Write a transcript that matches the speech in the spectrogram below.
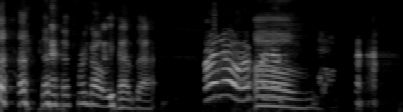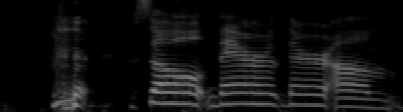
I forgot we had that. I know. I um so their their um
